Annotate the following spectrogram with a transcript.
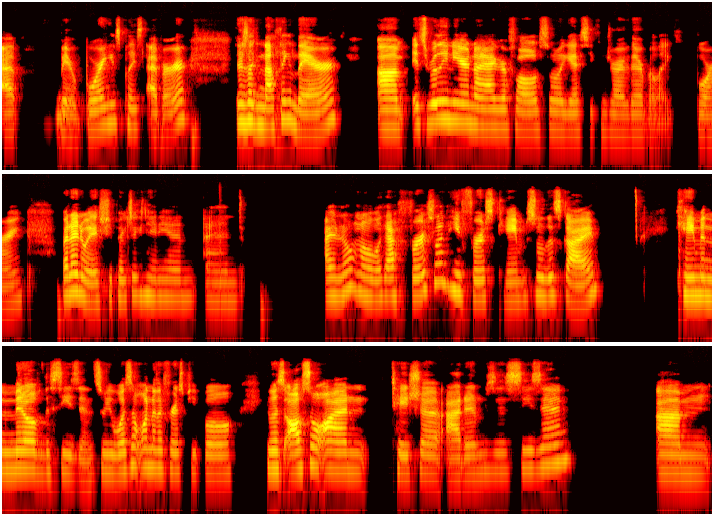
at boringest place ever. There's like nothing there. Um, it's really near Niagara Falls, so I guess you can drive there, but like boring. But anyway, she picked a Canadian, and I don't know. Like at first, when he first came, so this guy came in the middle of the season, so he wasn't one of the first people. He was also on Tayshia Adams' this season. Um,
